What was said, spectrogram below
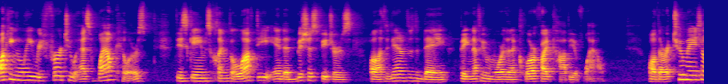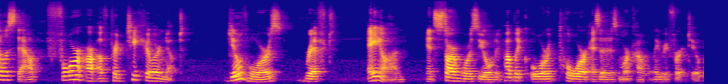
Mockingly referred to as WoW killers, these games claimed the lofty and ambitious features, while at the end of the day being nothing more than a glorified copy of WoW. While there are too many to list out, four are of particular note Guild Wars, Rift, Aion, and Star Wars The Old Republic, or Tor as it is more commonly referred to.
